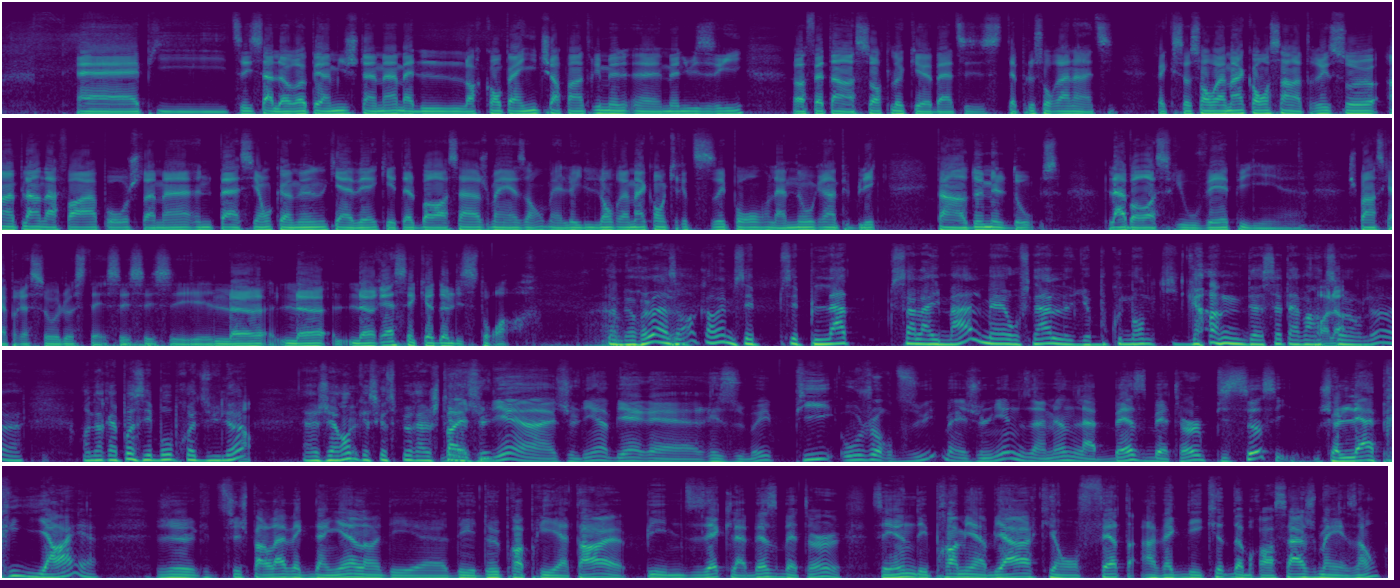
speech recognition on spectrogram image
Euh, puis, tu sais, ça leur a permis justement, ben, leur compagnie de charpenterie euh, menuiserie a fait en sorte là, que ben, c'était plus au ralenti. Fait qu'ils se sont vraiment concentrés sur un plan d'affaires pour justement une passion commune qu'ils avaient, qui était le brassage maison. Mais là, ils l'ont vraiment concrétisé pour l'amener au grand public. Puis en 2012, la brasserie ouvert, puis euh, je pense qu'après ça, là, c'était, c'est, c'est, le, le, le reste, c'est que de l'histoire. Un heureux hasard, quand même. C'est plate ça aille mal, mais au final, il y a beaucoup de monde qui gagne de cette aventure-là. Euh, On n'aurait pas ces beaux produits-là. Euh, Jérôme, qu'est-ce que tu peux rajouter Ben? Julien, a- Julien a bien ré- résumé. Puis aujourd'hui, ben, Julien nous amène la Best Better. Puis ça, je l'ai appris hier. Je, tu sais, je parlais avec Daniel, un des, euh, des deux propriétaires, puis il me disait que la Best Better, c'est une des premières bières qu'ils ont faites avec des kits de brassage maison.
